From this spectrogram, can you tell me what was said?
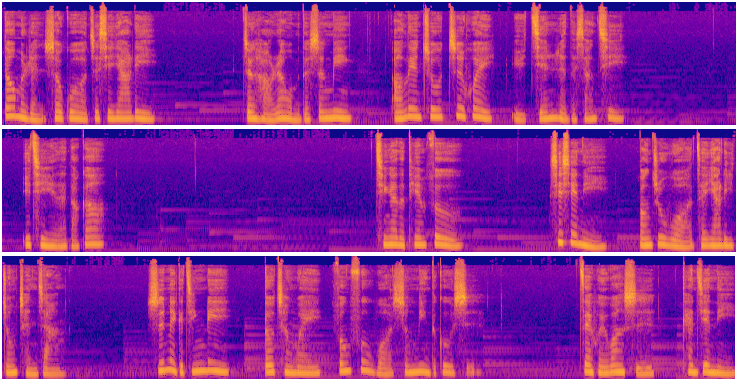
当我们忍受过这些压力，正好让我们的生命熬炼出智慧与坚韧的香气。一起来祷告，亲爱的天父，谢谢你帮助我在压力中成长，使每个经历。都成为丰富我生命的故事。在回望时，看见你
